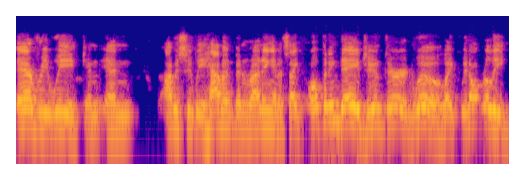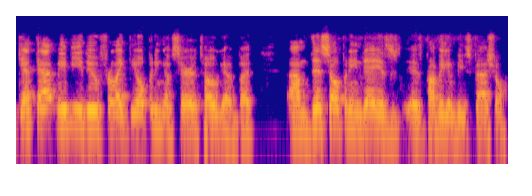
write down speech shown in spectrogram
every week, and and obviously we haven't been running, and it's like opening day, June third. Woo! Like we don't really get that. Maybe you do for like the opening of Saratoga, but um, this opening day is is probably going to be special.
